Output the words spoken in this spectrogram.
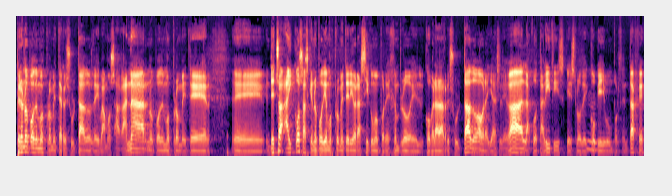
Pero no podemos prometer resultados de vamos a ganar, no podemos prometer... eh, de hecho, hay cosas que no podíamos prometer y ahora sí, como por ejemplo el cobrar a resultado, ahora ya es legal, la cuota litis, que es lo de copia y lleva un porcentaje.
